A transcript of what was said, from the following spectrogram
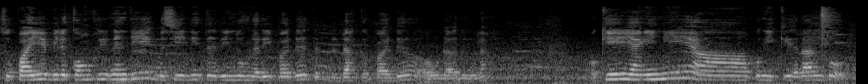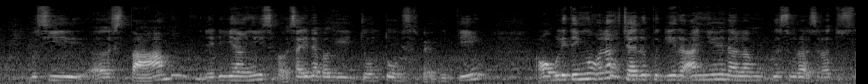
Supaya bila konkrit nanti besi ni terlindung daripada terdedah kepada udara lah. Okey, yang ini uh, pengikiran untuk besi uh, stam. Jadi yang ni sebab saya dah bagi contoh spek puting. Awak boleh tengoklah cara perkiraannya dalam muka surat 191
